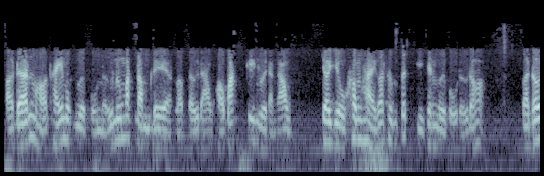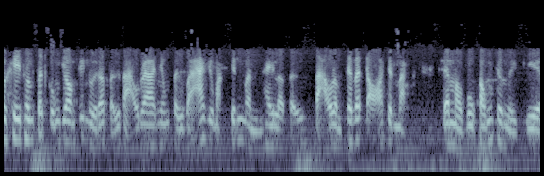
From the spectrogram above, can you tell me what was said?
họ đến mà họ thấy một người phụ nữ nước mắt đầm đìa là tự động họ bắt cái người đàn ông cho dù không hề có thương tích gì trên người phụ nữ đó và đôi khi thương tích cũng do cái người đó tự tạo ra nhưng tự vả vô mặt chính mình hay là tự tạo làm cái vết đỏ trên mặt để mà vu khống cho người kia.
